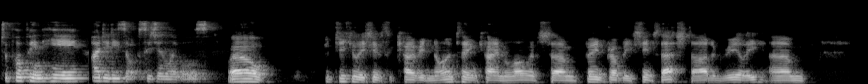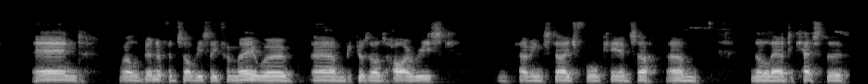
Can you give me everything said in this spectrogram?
to pop in here. I did his oxygen levels. Well, particularly since the COVID 19 came along. It's um, been probably since that started, really. Um, and, well, the benefits obviously for me were um, because I was high risk, having stage four cancer, um, not allowed to catch the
